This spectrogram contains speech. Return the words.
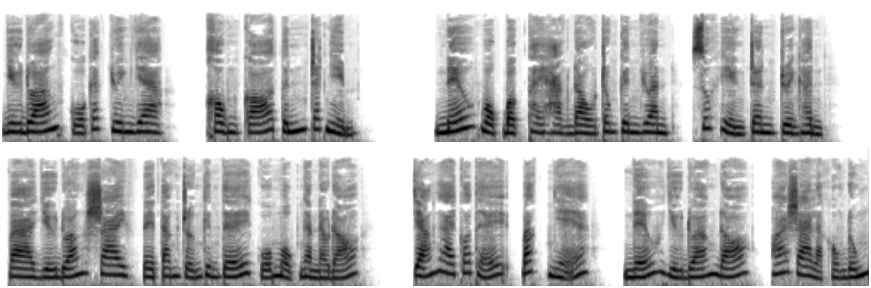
dự đoán của các chuyên gia không có tính trách nhiệm. Nếu một bậc thầy hàng đầu trong kinh doanh xuất hiện trên truyền hình và dự đoán sai về tăng trưởng kinh tế của một ngành nào đó, chẳng ai có thể bắt nhẽ nếu dự đoán đó hóa ra là không đúng.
